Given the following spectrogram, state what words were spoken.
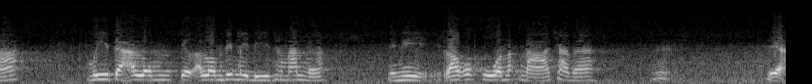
ฮะมีแต่อารมณ์เจออารมณ์ที่ไม่ดีทั้งนั้นเหรอ อย่างนี้เราก็กลัวนักหนาใช่ไหมเนี่ย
